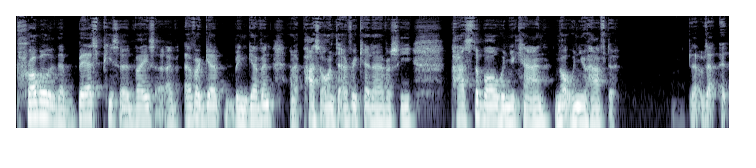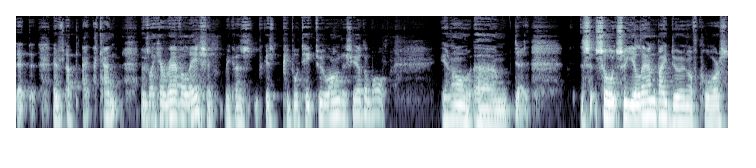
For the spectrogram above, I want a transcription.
probably the best piece of advice I've ever get, been given, and I pass it on to every kid I ever see pass the ball when you can, not when you have to. That was, it, it, it I, can't. It was like a revelation because because people take too long to share the ball. You know, um, so so you learn by doing, of course.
